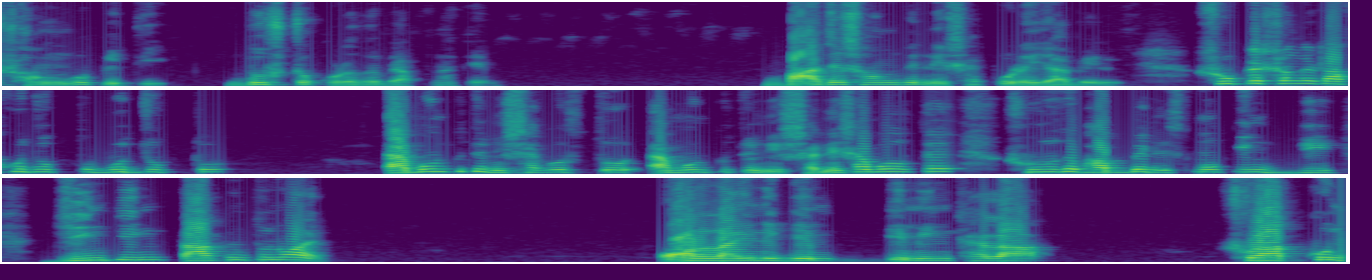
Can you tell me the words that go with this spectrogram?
সঙ্গপ্রীতি দুষ্ট করে দেবে আপনাকে। বাজে সঙ্গে নেশায় পড়ে যাবেন। সুখের সঙ্গে রাহুযুক্ত বুধযুক্ত এমন কিছু নেশাগ্রস্ত, এমন কিছু নেশা। নেশা বলতে শুধু যে ভাববেন স্মোকিং ড্রিঙ্কিং তা কিন্তু নয়। অনলাইনে গেম গেমিং খেলা, সারাক্ষণ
